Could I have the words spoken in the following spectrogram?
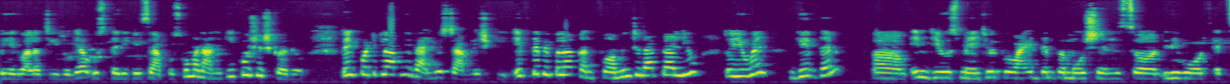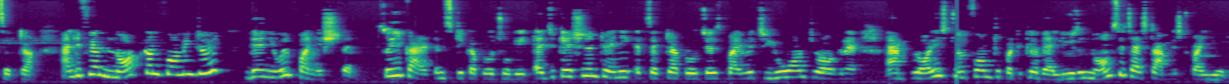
भेद वाला चीज़ हो गया उस तरीके से आप उसको मनाने की कोशिश कर रहे हो तो एक पर्टिकुलर आपने वैल्यू स्टैब्लिश की if the people are conforming to that value तो you will give them inducement you will provide them promotion reward etcetera and if you are not conforming to it then you will punish them So ये carrot and stick approach होगी. Education and training etc. approaches by which you want your employees to conform to particular values and norms which are established by you.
